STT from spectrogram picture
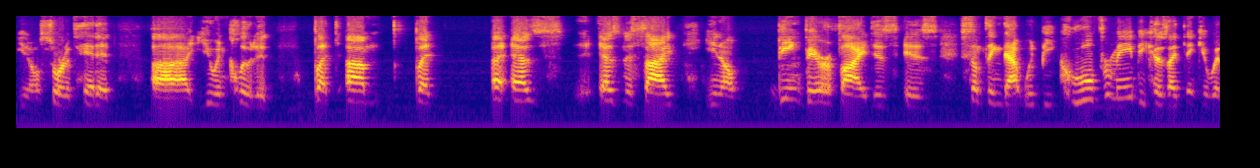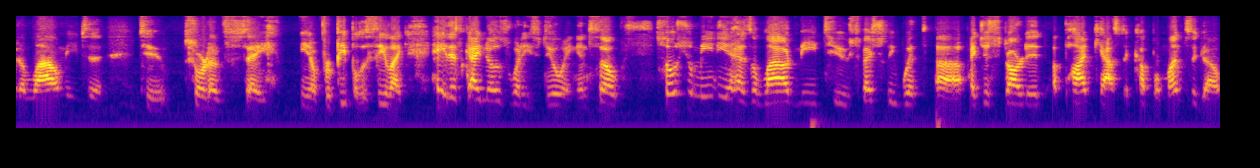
you know, sort of hit it, you included. But, um, but as as an aside, you know, being verified is is something that would be cool for me because I think it would allow me to to sort of say, you know for people to see like hey this guy knows what he's doing. And so social media has allowed me to especially with uh, i just started a podcast a couple months ago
